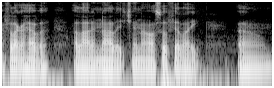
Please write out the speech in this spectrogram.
I feel like I have a, a lot of knowledge, and I also feel like um,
